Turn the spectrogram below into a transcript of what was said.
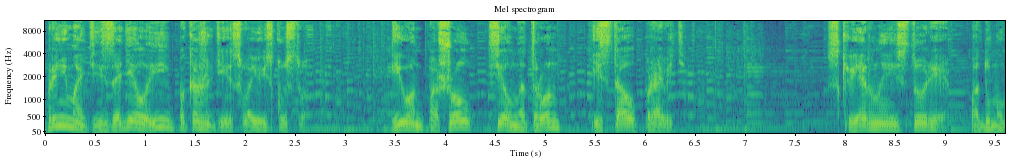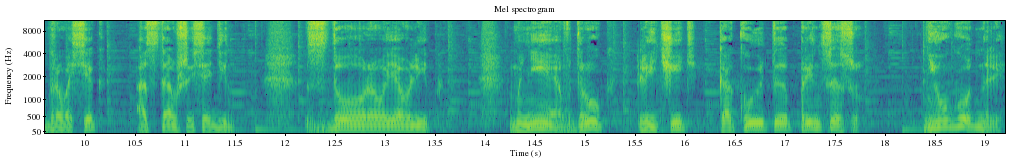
Принимайтесь за дело и покажите свое искусство». И он пошел, сел на трон и стал править. «Скверная история», — подумал дровосек, оставшись один. «Здорово я влип. Мне вдруг лечить какую-то принцессу. Не угодно ли?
